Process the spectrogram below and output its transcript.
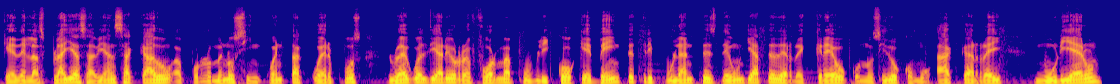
que de las playas habían sacado a por lo menos 50 cuerpos. Luego el diario Reforma publicó que 20 tripulantes de un yate de recreo conocido como Aca Rey murieron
